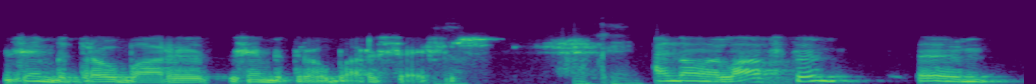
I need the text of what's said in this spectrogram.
zijn, betrouwbare, zijn betrouwbare cijfers. Okay. En dan de laatste, um,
